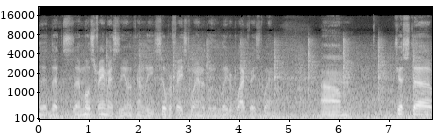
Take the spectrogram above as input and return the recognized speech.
that that's uh, most famous, you know, kind of the silver face twin or the later black face twin. Um, just uh,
